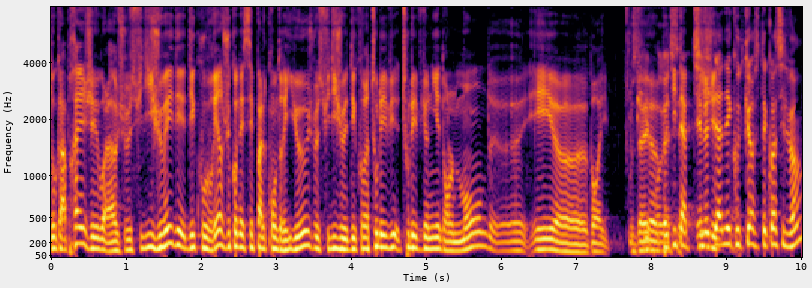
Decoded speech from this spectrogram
Donc après, j'ai voilà, je me suis dit, je vais dé- découvrir. Je connaissais pas le Condrieu. Je me suis dit, je vais découvrir tous les tous les vionniers dans le monde. euh, et euh, bon, et Vous puis, avez euh, progressé. petit à petit. Et le dernier coup de cœur, c'était quoi, Sylvain?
